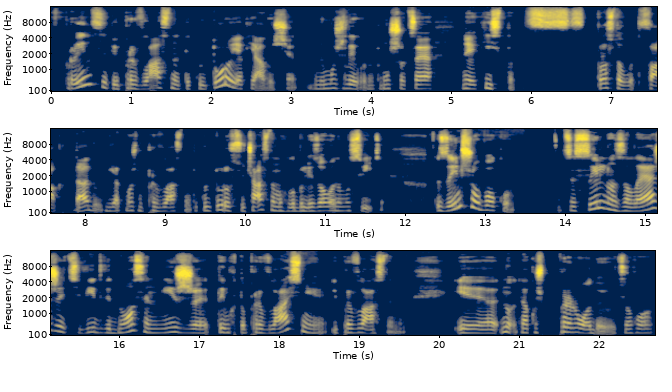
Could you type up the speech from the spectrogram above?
в принципі привласнити культуру як явище неможливо, ну, тому що це ну, якийсь там просто от факт, да, ну, як можна привласнити культуру в сучасному глобалізованому світі. З іншого боку, це сильно залежить від відносин між тим, хто привласнює, і привласненим, і ну, також природою цього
